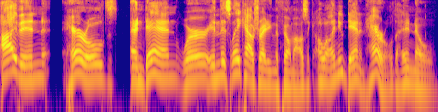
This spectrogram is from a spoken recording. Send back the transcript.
Ivan, Harold, and Dan were in this lake house writing the film. I was like, oh well, I knew Dan and Harold. I didn't know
